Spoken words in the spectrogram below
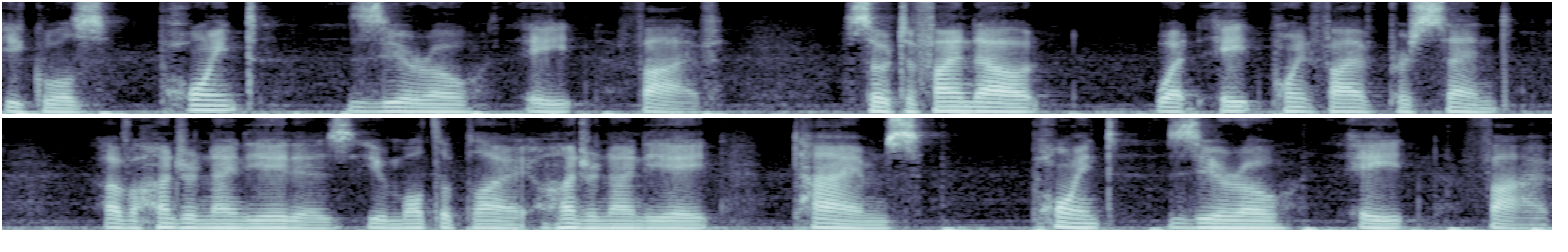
equals 0.085. So to find out what 8.5% of 198 is, you multiply 198 times 0.085.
